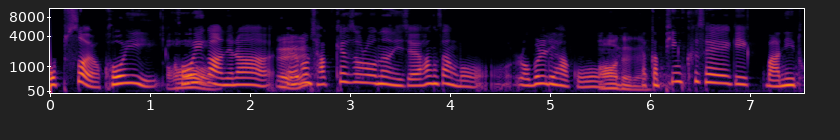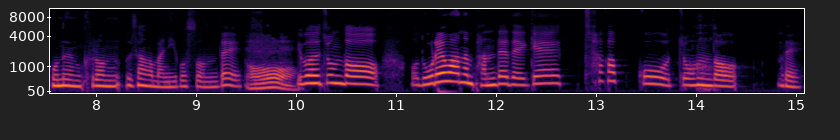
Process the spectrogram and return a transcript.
없어요. 거의 어. 거의가 아니라 네. 앨범 자켓으로는 이제 항상 뭐 러블리하고 어, 네네. 약간 핑크색이 많이 도는 그런 의상을 많이 입었었는데 어. 이번에 좀 더 노래와는 반대되게 차갑고 좀더 네.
